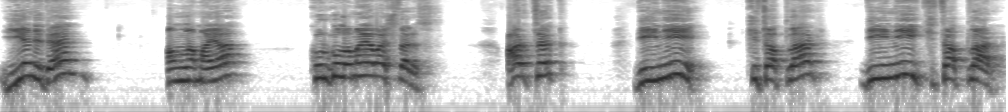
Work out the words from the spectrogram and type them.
yeniden anlamaya, kurgulamaya başlarız. Artık dini kitaplar, dini kitaplar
